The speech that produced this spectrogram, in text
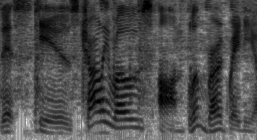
This is Charlie Rose on Bloomberg Radio.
